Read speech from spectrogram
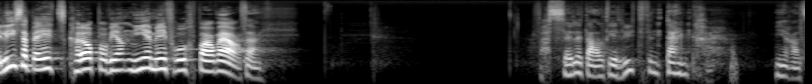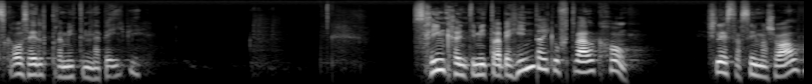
Elisabeths Körper wird nie mehr fruchtbar werden. Was sollen all die Leute denn denken? Wir als Großeltern mit einem Baby. Kind könnte mit einer Behinderung auf die Welt kommen. Schließlich sind wir schon alt.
